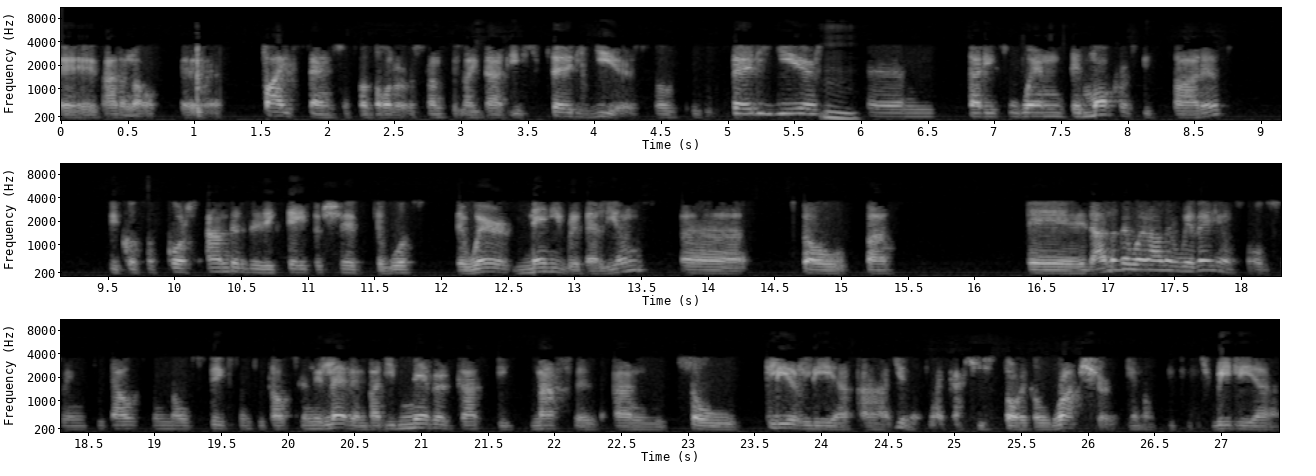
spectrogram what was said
Uh, I don't know, uh, five cents of a dollar or something like that. It's 30 years. So 30 years, um, that is when democracy started. Because of course, under the dictatorship, there was there were many rebellions. Uh, so, but uh, and there were other rebellions also in 2006 and 2011, but it never got this massive and so clearly, uh, uh, you know, like a historical rupture. You know, it's really a,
